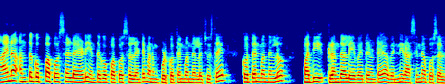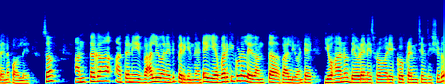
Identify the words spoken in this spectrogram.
ఆయన అంత గొప్ప అపోస్తలుడు అయ్యాడు. ఎంత గొప్ప అపోస్తలుడు అంటే మనం ఇప్పుడు కొత్త నిబంధనలో చూస్తే కొత్త నిబంధనలో పది గ్రంథాలు ఏవైతే ఉంటాయో అవన్నీ రాసింది అపోస్తలుడైన పౌలే. సో అంతగా అతని వాల్యూ అనేది పెరిగింది. అంటే ఎవరికి కూడా లేదు అంత వాల్యూ అంటే యోహాను దేవుడైన యేసుప్రభు వారు ఎక్కువ ప్రేమించిన శిష్యుడు.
